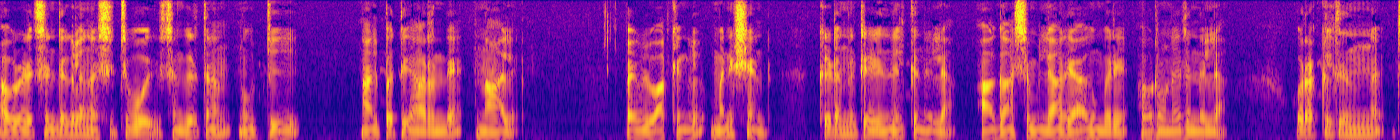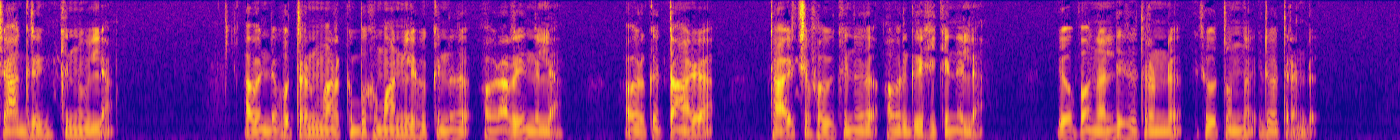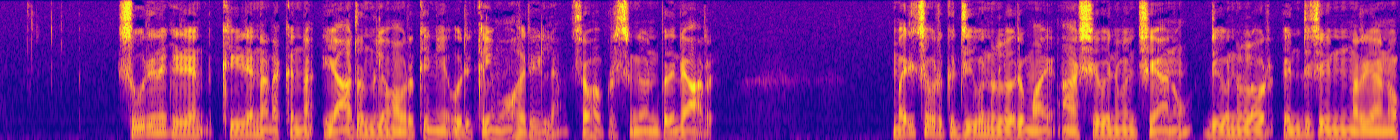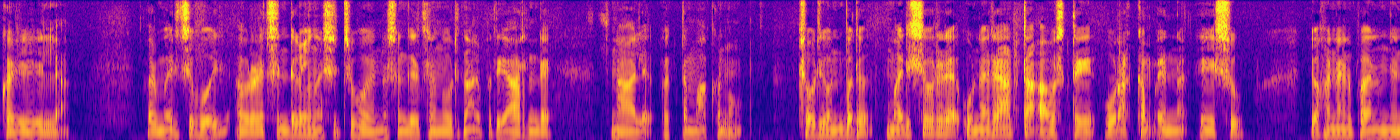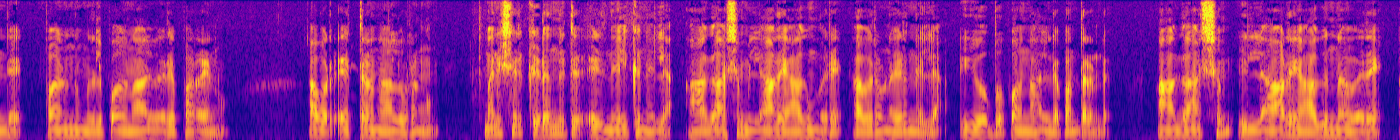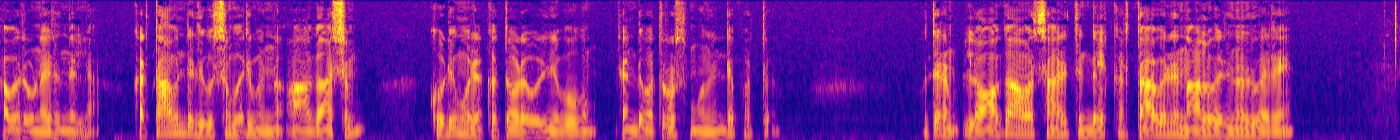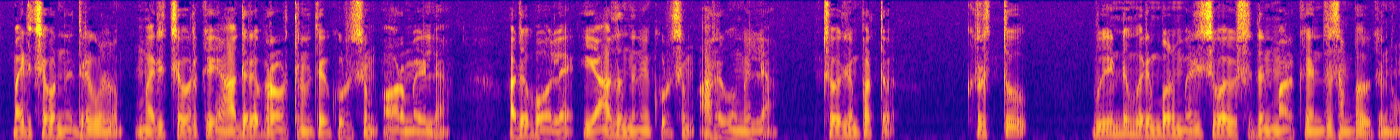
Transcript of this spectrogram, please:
അവരുടെ ചിന്തകളെ നശിച്ചുപോയി സങ്കീർത്തനം നൂറ്റി നാൽപ്പത്തി ആറിന്റെ നാല്. ബൈബിൾ വാക്യങ്ങൾ മനുഷ്യൻ കിടന്നിട്ട് എഴുന്നേൽക്കുന്നില്ല. ആകാശമില്ലാതെ ആകും വരെ അവർ ഉണരുന്നില്ല. ഉറക്കത്തിൽ നിന്ന് ജാഗ്രഹിക്കുന്നുമില്ല. അവന്റെ പുത്രന്മാർക്ക് ബഹുമാനം ലഭിക്കുന്നത് അവർ അറിയുന്നില്ല. അവർക്ക് താഴെ താഴ്ച ഭവിക്കുന്നത് അവർ ഗ്രഹിക്കുന്നില്ല. യോ പതിനാലിന്റെ ഇരുപത്തിരണ്ട് ഇരുപത്തൊന്ന് ഇരുപത്തിരണ്ട്. സൂര്യന് കീഴൻ കീഴെ നടക്കുന്ന യാതൊന്നിലും അവർക്ക് ഇനി ഒരിക്കലും ഓഹരിയില്ല. സഭപ്രസംഗം ഒൻപതിന്റെ ആറ്. മരിച്ചവർക്ക് ജീവനുള്ളവരുമായി ആശയവിനിമയം ചെയ്യാനോ ജീവനുള്ളവർ എന്തു ചെയ്യുന്നെന്നറിയാനോ കഴിയില്ല അവർ മരിച്ചുപോയി. അവരുടെ ചിന്തകൾ നശിച്ചുപോയെന്ന് സങ്കീർത്തനം നൂറ്റി നാൽപ്പത്തി ആറിന്റെ നാല് വ്യക്തമാക്കുന്നു. ചോദ്യം ഒൻപത്. മരിച്ചവരുടെ ഉണരാത്ത അവസ്ഥയെ ഉറക്കം എന്ന് യേശു യോഹനാൻ പതിനൊന്നിന്റെ പതിനൊന്ന് മുതൽ പതിനാല് വരെ പറയുന്നു. അവർ എത്ര നാൾ ഉറങ്ങും. മനുഷ്യർ കിടന്നിട്ട് എഴുന്നേൽക്കുന്നില്ല. ആകാശമില്ലാതെ ആകും വരെ അവർ ഉണരുന്നില്ല. യോബ് പതിനാലിന്റെ പന്ത്രണ്ട്. ആകാശം ഇല്ലാതെ ആകുന്നവരെ അവർ ഉണരുന്നില്ല. കർത്താവിന്റെ ദിവസം വരുമെന്ന് ആകാശം കൊടിമുഴക്കത്തോടെ ഒഴിഞ്ഞു പോകും രണ്ട് പത്രോസ് മൂന്നിന്റെ പത്ത്. ഉത്തരം ലോക അവസാനത്തെങ്കിൽ കർത്താവിന്റെ നാൾ വരുന്നതുവരെ മരിച്ചവർ നിദ്രകൊള്ളും. മരിച്ചവർക്ക് യാതൊരു പ്രവർത്തനത്തെക്കുറിച്ചും ഓർമ്മയില്ല. അതുപോലെ യാതൊന്നിനെക്കുറിച്ചും അറിവുമില്ല. ചോദ്യം പത്ത്. ക്രിസ്തു വീണ്ടും വരുമ്പോൾ മരിച്ചുപോയ വിശുദ്ധന്മാർക്ക് എന്ത് സംഭവിക്കുന്നു?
